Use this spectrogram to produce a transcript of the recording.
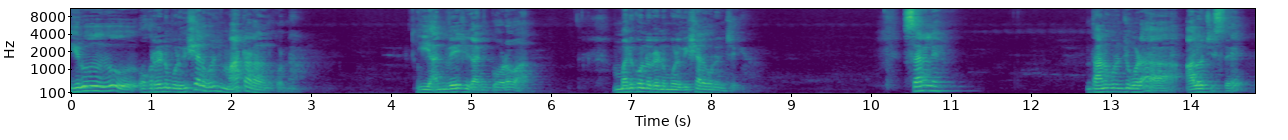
ఈరోజు ఒక రెండు మూడు విషయాల గురించి మాట్లాడాలనుకున్నా. ఈ అన్వేషి కానీ గొడవ మరికొన్ని రెండు మూడు విషయాల గురించి. సరేలే. దాని గురించి కూడా ఆలోచిస్తే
